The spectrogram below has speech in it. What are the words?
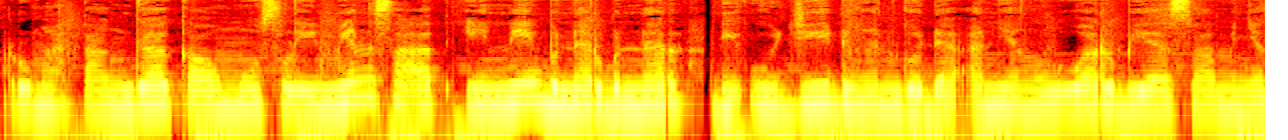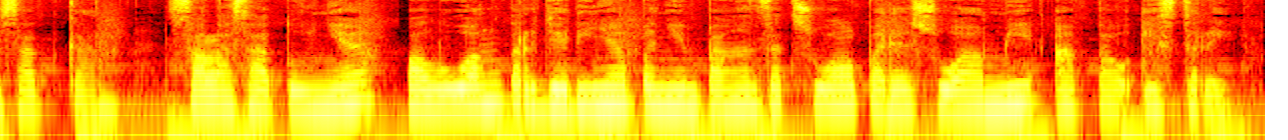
Rumah tangga kaum muslimin saat ini benar-benar diuji dengan godaan yang luar biasa menyesatkan. Salah satunya peluang terjadinya penyimpangan seksual pada suami atau istri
